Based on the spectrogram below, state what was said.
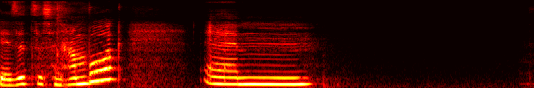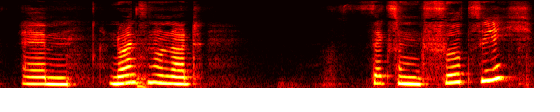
Der Sitz ist in Hamburg. Ähm, ähm, 1946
